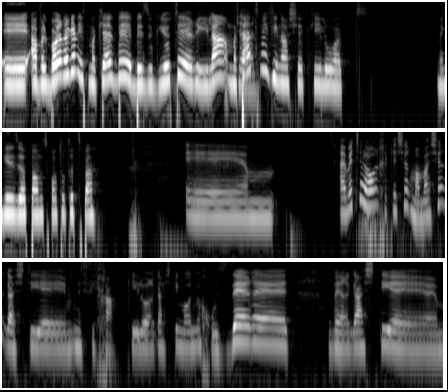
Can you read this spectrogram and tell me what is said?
אה, אבל בואי רגע נתמקד בזוגיות אה, רעילה. מתי כן. את מבינה שכאילו את... נגיד את זה עוד פעם, ספורטות רצפה. אמ, האמת שלאורך הקשר ממש הרגשתי אה, נסיכה. כאילו, הרגשתי מאוד מחוזרת, והרגשתי אה,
